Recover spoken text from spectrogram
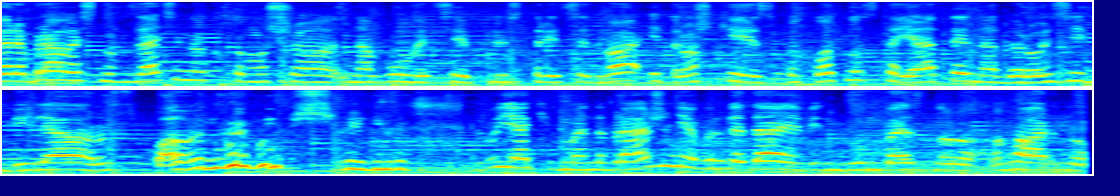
Перебрались ми в затінок, тому що на вулиці плюс 32 і трошки спекотно стояти на дорозі біля розпаленої машини. Двоякі в мене враження виглядає він бомбезно, гарно,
